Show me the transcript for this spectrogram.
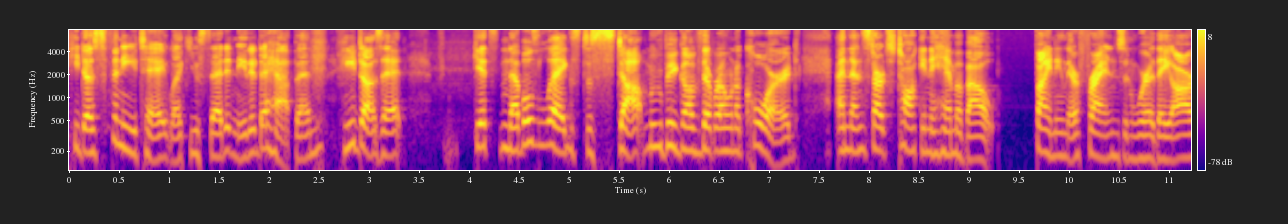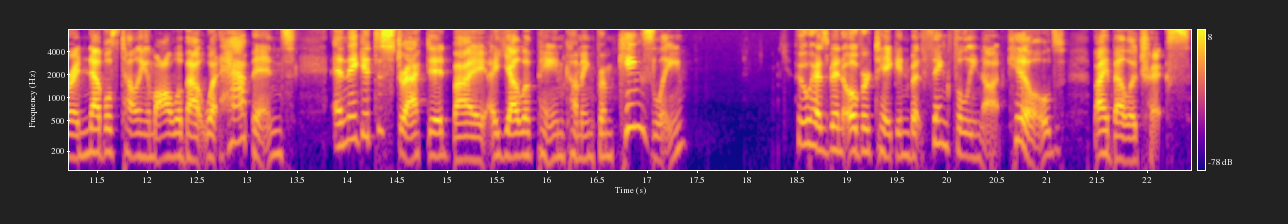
He does finite, like you said, it needed to happen. He does it, gets Neville's legs to stop moving of their own accord, and then starts talking to him about finding their friends and where they are. And Neville's telling him all about what happened. And they get distracted by a yell of pain coming from Kingsley, who has been overtaken but thankfully not killed by Bellatrix.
